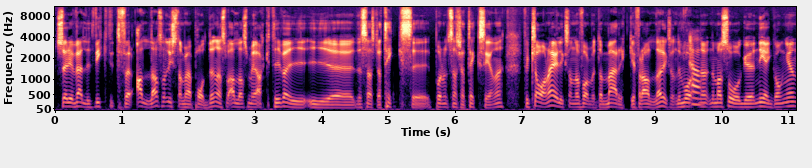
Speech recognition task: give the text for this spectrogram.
så är det väldigt viktigt för alla som lyssnar på den här podden, alltså alla som är aktiva i, i den svenska eh, på den svenska techscenen. För Klarna är liksom någon form av märke för alla. Liksom. Var, Ja. när, när man såg nedgången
